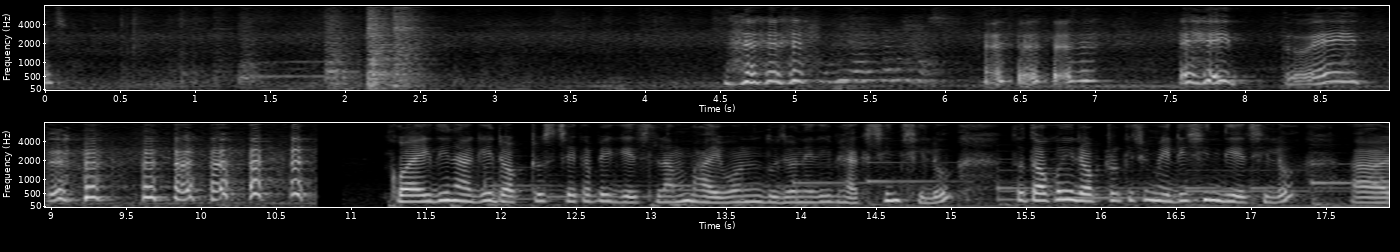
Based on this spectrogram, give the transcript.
এই। এই তো এই তো কয়েকদিন আগে ডক্টরস চেক আপে গেছিলাম, ভাই বোন দুজনেরই ভ্যাকসিন ছিল। তো তখনই ডক্টর কিছু মেডিসিন দিয়েছিল। আর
